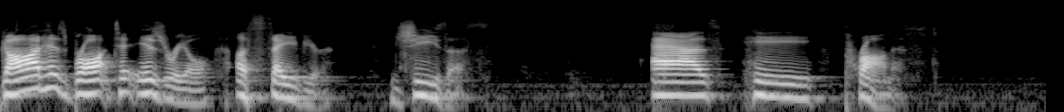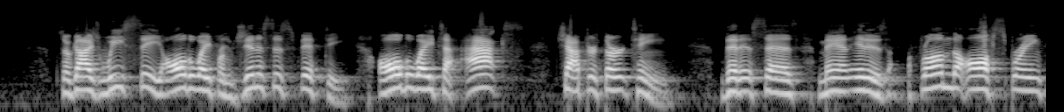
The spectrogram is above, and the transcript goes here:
God has brought to Israel a Savior, Jesus, as he promised. So, guys, we see all the way from Genesis 50 all the way to Acts chapter 13 that it says, man, it is from the offspring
